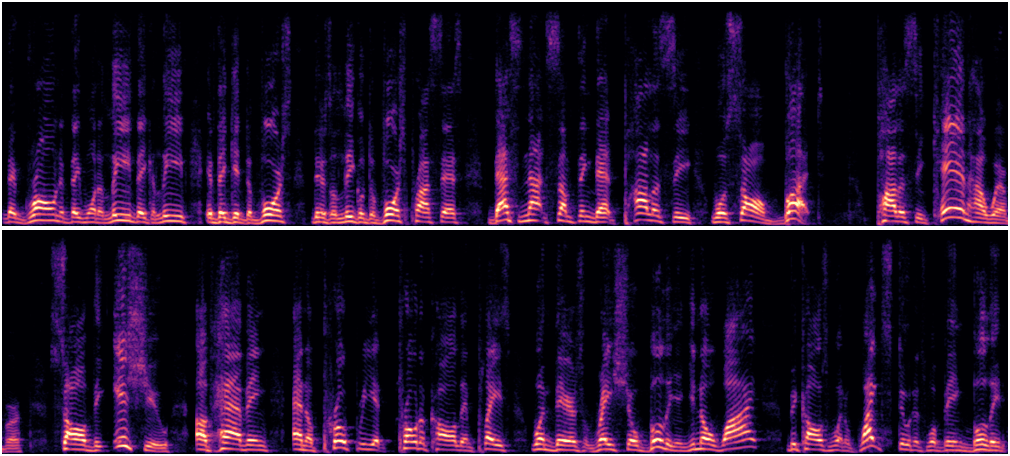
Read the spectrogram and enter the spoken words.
They're grown. If they want to leave, they can leave. If they get divorced, there's a legal divorce process. That's not something that policy will solve. But policy can, however, solve the issue of having an appropriate protocol in place when there's racial bullying. You know why? Because when white students were being bullied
